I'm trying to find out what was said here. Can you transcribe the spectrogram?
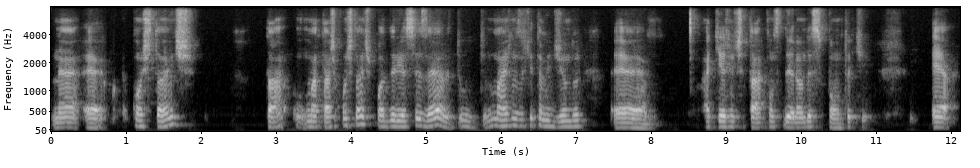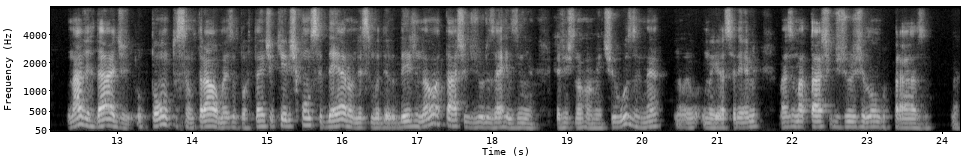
né, é, constante, tá? Uma taxa constante poderia ser zero e tudo, tudo mais, mas aqui está medindo. É, aqui a gente está considerando esse ponto aqui. É, na verdade, o ponto central, mais importante, é que eles consideram nesse modelo deles não a taxa de juros Rzinha que a gente normalmente usa né, no, no ISLM, mas uma taxa de juros de longo prazo. Né?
